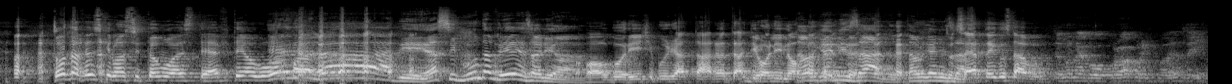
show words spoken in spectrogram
Toda vez que nós citamos o STF tem alguma É falha. verdade! É a segunda vez ali, ó. O algoritmo já tá, tá de olho em nós. Tá organizado, tá Tudo organizado. certo aí, Gustavo? Estamos na GoPro por enquanto aí.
